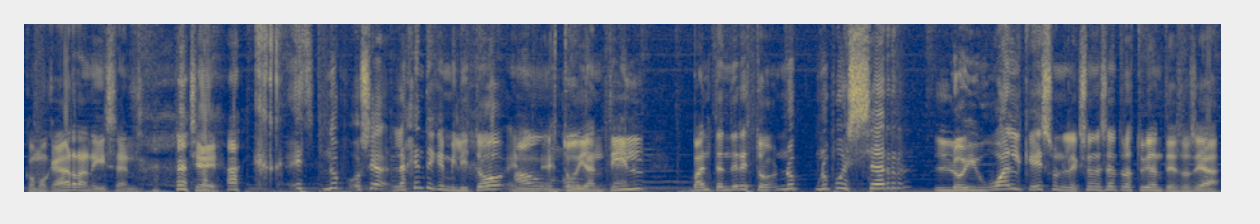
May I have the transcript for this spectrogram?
Como que agarran y dicen, che, es- no, o sea, la gente que militó en estudiantil va a entender esto. No, no puede ser lo igual que es una elección de centro de estudiantes. O sea,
